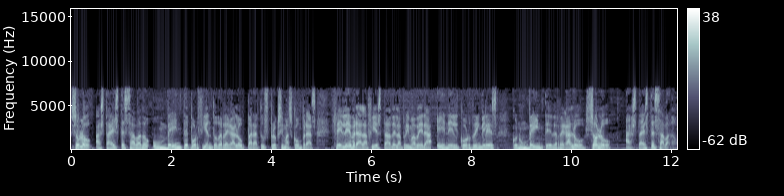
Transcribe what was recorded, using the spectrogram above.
Solo hasta este sábado un 20% de regalo para tus próximas compras celebra la fiesta de la primavera en el corte inglés con un 20 de regalo solo hasta este sábado.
